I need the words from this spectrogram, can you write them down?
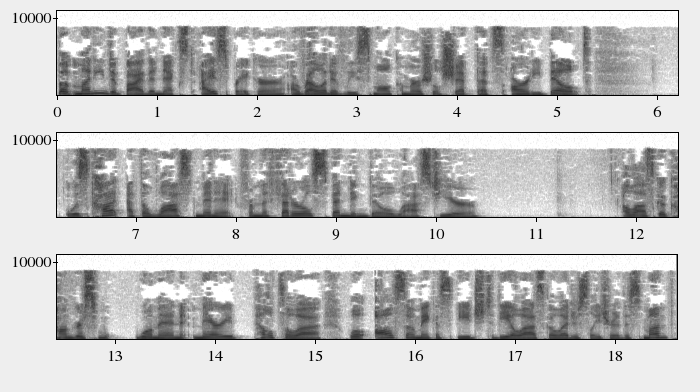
But money to buy the next icebreaker, a relatively small commercial ship that's already built, was cut at the last minute from the federal spending bill last year. Alaska Congresswoman Mary Peltola will also make a speech to the Alaska legislature this month,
